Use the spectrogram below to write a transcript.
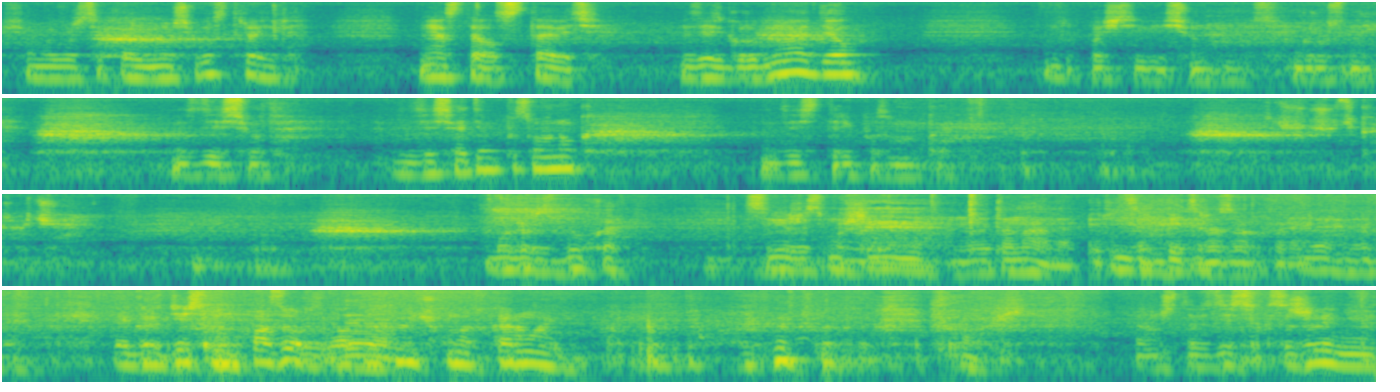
Все, мы вертикальную ось выстроили. Не осталось ставить здесь грудной отдел. Ну, Тут почти весь он у нас грустный. Здесь вот. Здесь один позвонок. Здесь три позвонка. Чуть-чуть, короче. Бодрость духа, свежесть мышления. Ну это надо, перетерпеть разок. Да, да, да. Я говорю, 10 минут позор, золотой Да. ключик у нас в кармане. Потому что здесь, к сожалению,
